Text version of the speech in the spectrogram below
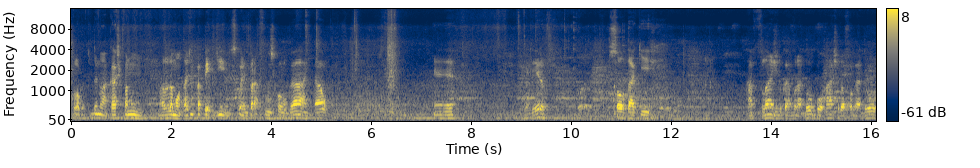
Coloca tudo dentro de uma caixa para não, na hora da montagem não ficar perdido, escolhendo parafuso, qual lugar e tal. É, entenderam? Soltar aqui a flange do carburador, borracha do afogador,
